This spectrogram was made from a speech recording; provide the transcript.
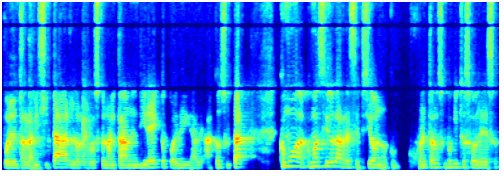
puede entrar a visitar, los que no entraron en directo pueden ir a, consultar. ¿Cómo, ¿Cómo ha sido la recepción? Cuéntanos un poquito sobre eso.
